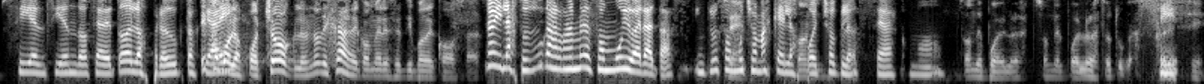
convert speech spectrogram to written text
siguen siendo, o sea, de todos los productos que Es como hay. los pochoclos, no dejas de comer ese tipo de cosas. No, y las tutucas realmente son muy baratas, incluso Sí, mucho más que los son- pochoclos, o sea, es como, Son de pueblo, son del pueblo las tutucas. sí. sí.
